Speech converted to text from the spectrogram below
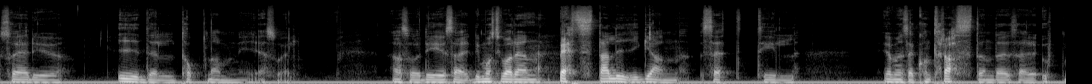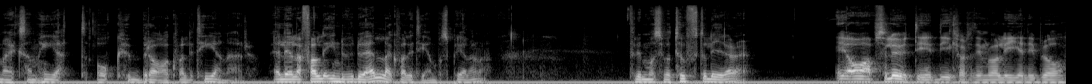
så är det ju idel toppnamn i SHL. Alltså det, är så här, det måste vara den bästa ligan sett till jag menar så här, kontrasten där så här, uppmärksamhet och hur bra kvaliteten är. Eller i alla fall individuella kvaliteten på spelarna. För det måste vara tufft att lira där. Ja, absolut. Det, det är klart att det är en bra liga. Det är bra,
